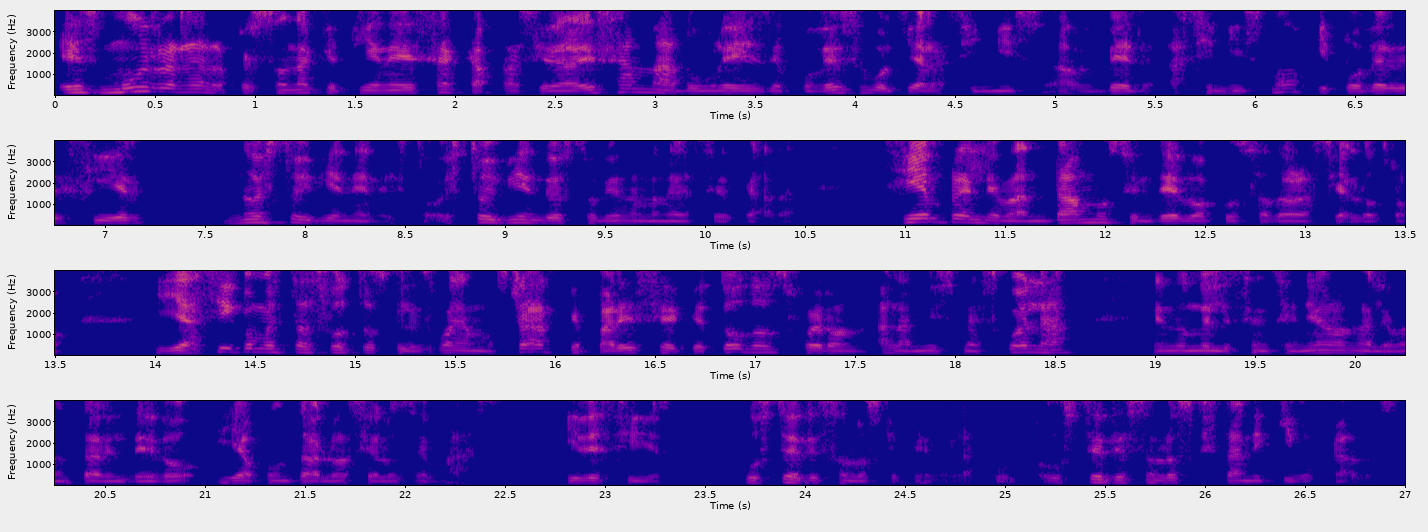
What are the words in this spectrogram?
es muy rara la persona que tiene esa capacidad, esa madurez de poderse voltear a sí mismo, a ver a sí mismo y poder decir, no estoy bien en esto, estoy viendo esto de una manera sesgada. Siempre levantamos el dedo acusador hacia el otro. Y así como estas fotos que les voy a mostrar, que parece que todos fueron a la misma escuela, en donde les enseñaron a levantar el dedo y apuntarlo hacia los demás y decir, ustedes son los que tienen la culpa, ustedes son los que están equivocados.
